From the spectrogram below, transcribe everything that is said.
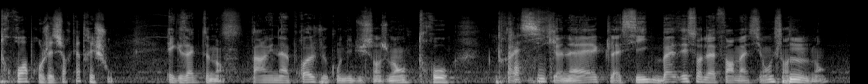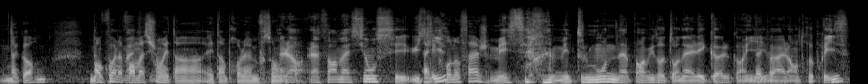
trois projets sur quatre échouent. Exactement. Par une approche de conduite du changement trop Classique. traditionnelle, classique, basée sur de la formation essentiellement. Hmm. D'accord. En quoi la formation est un, est un problème Alors la formation c'est Elle est utile. chronophage Mais, ça- mais tout le monde n'a pas envie de retourner à l'école quand il va à l'entreprise.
